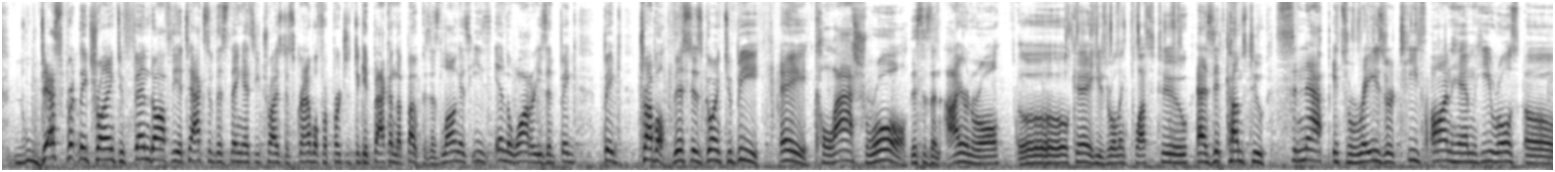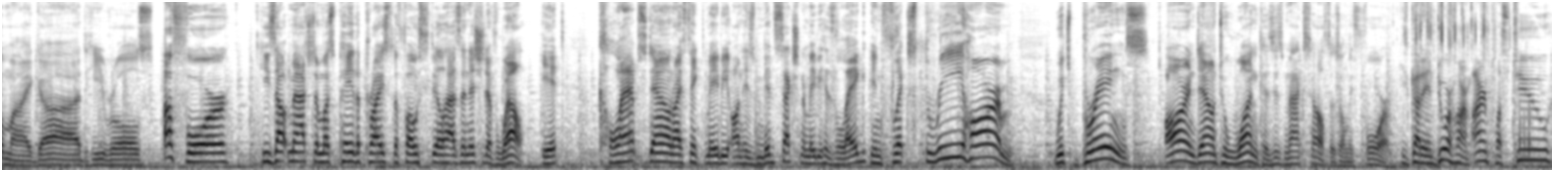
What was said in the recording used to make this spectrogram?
desperately trying to fend off the attacks of this thing as he tries to scramble for purchase to get back on the boat, because as long as he's in the water, he's in big, big trouble. This is going to be a clash roll. This is an iron roll. Okay, he's rolling plus two. As it comes to snap its razor teeth on him. He rolls, oh my god, he rolls a four. He's outmatched and must pay the price. The foe still has initiative. Well, it clamps down, I think, maybe on his midsection or maybe his leg, inflicts three harm, which brings Arn down to one because his max health is only four. He's got to endure harm. Iron plus two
